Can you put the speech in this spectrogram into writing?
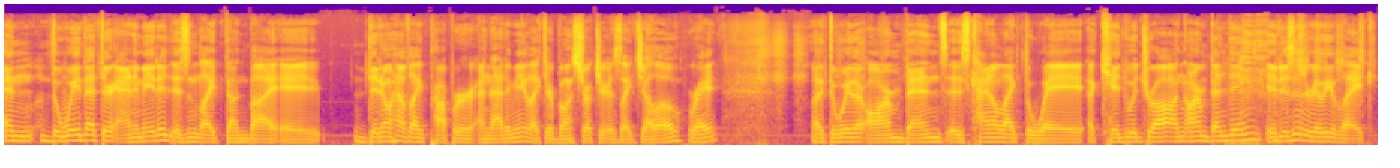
And the way that they're animated isn't like done by a they don't have like proper anatomy, like their bone structure is like jello, right? Like the way their arm bends is kind of like the way a kid would draw an arm bending. It isn't really like,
